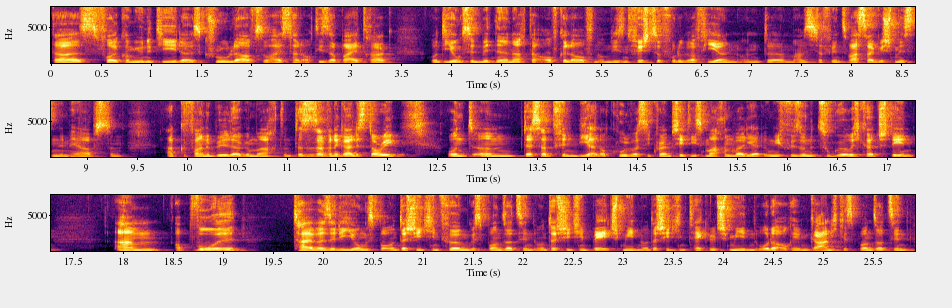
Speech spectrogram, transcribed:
da ist voll Community, da ist Crew Love, so heißt halt auch dieser Beitrag. Und die Jungs sind mitten in der Nacht da aufgelaufen, um diesen Fisch zu fotografieren und ähm, haben sich dafür ins Wasser geschmissen im Herbst und abgefahrene Bilder gemacht. Und das ist einfach eine geile Story. Und ähm, deshalb finden wir halt auch cool, was die Crime Cities machen, weil die halt irgendwie für so eine Zugehörigkeit stehen. Ähm, obwohl teilweise die Jungs bei unterschiedlichen Firmen gesponsert sind, unterschiedlichen Bait-Schmieden, unterschiedlichen Tackle-Schmieden oder auch eben gar nicht gesponsert sind.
